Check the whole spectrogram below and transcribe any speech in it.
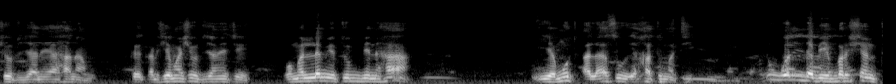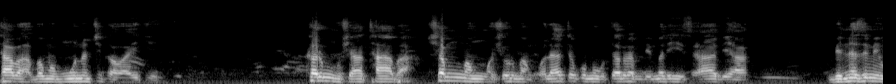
Shehu tijjani ya hana mu. Kai ƙarshe ma shehu tijjani ce wa man lam yatub minha ya mut ala su ya khatmati. Duk wanda bai bar shan taba ba mummunan cikawa yake kar mu sha taba shamman wa shurban wala takum mutarran bi madhi sahabiha bi nazmin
